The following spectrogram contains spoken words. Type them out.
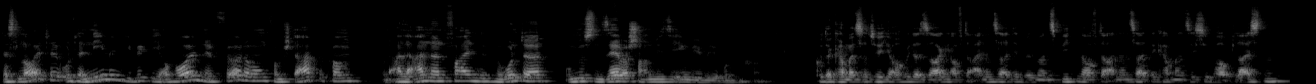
dass Leute, Unternehmen, die wirklich auch wollen, eine Förderung vom Staat bekommen und alle anderen fallen hinten runter und müssen selber schauen, wie sie irgendwie über die Runden kommen. Gut, da kann man jetzt natürlich auch wieder sagen, auf der einen Seite will man es bieten, auf der anderen Seite kann man es sich überhaupt leisten.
